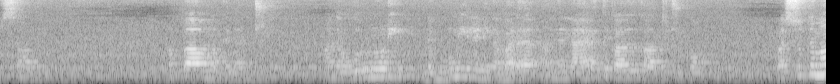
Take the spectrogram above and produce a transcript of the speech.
சாமி. அப்பா உமக்கு நன்றி. அந்த ஒரு நொடி இந்த பூமியில நீங்க வர அந்த நேரத்துக்காக காத்துட்டு இருக்கோம் பசுத்தமா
